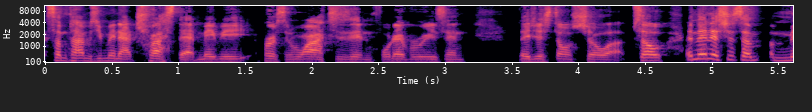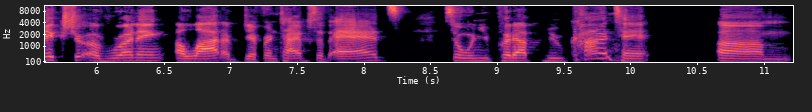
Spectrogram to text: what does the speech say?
sometimes you may not trust that. Maybe a person watches it and for whatever reason, they just don't show up. So, and then it's just a, a mixture of running a lot of different types of ads. So when you put up new content, um,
